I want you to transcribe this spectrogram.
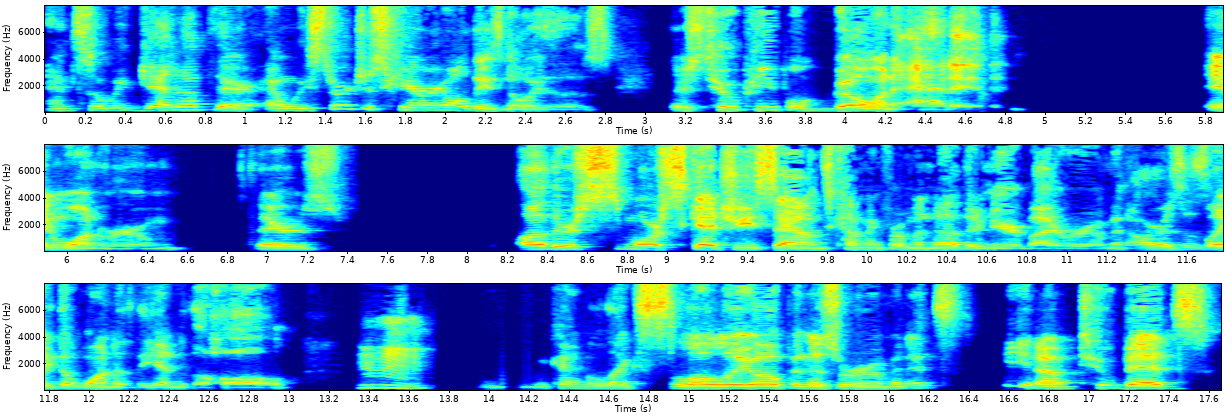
And so we get up there and we start just hearing all these noises there's two people going at it in one room. There's other more sketchy sounds coming from another nearby room, and ours is like the one at the end of the hall. Mhm. We kind of like slowly open this room, and it's you know two beds,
